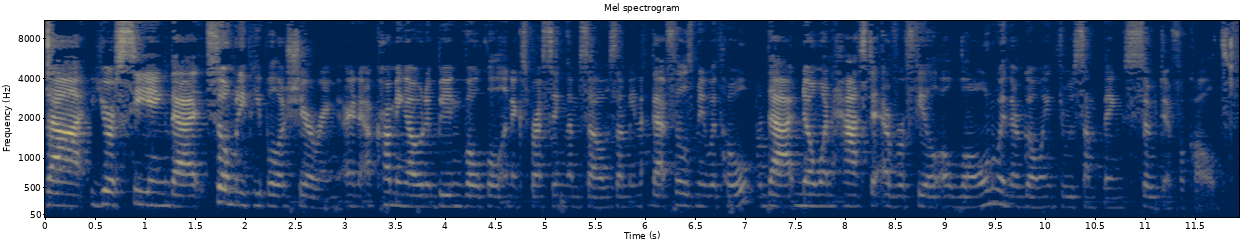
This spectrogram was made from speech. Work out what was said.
that you're seeing that so many people are sharing and are coming out and being vocal and expressing themselves. I mean, that fills me with hope that no one has to ever feel alone when they're going through something so difficult.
